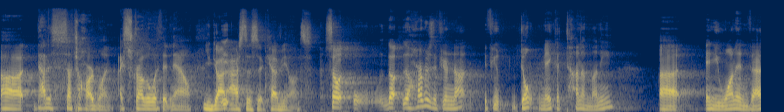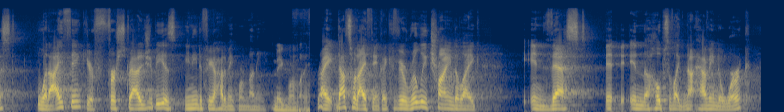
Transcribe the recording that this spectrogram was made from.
Uh, that is such a hard one. I struggle with it now. You got asked this at Kevion's. So the the hard part is if you're not if you don't make a ton of money, uh, and you want to invest, what I think your first strategy should be is you need to figure out how to make more money. Make more money. Right. That's what I think. Like if you're really trying to like invest in the hopes of like not having to work,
